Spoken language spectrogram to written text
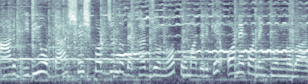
আর ভিডিওটা শেষ পর্যন্ত দেখার জন্য তোমাদেরকে অনেক অনেক ধন্যবাদ।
